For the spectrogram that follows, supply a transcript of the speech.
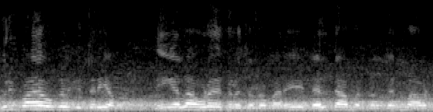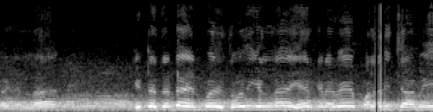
குறிப்பாக உங்களுக்கு தெரியும் நீங்கள் எல்லாம் ஊடகத்தில் சொல்கிற மாதிரி டெல்டா மற்றும் தென் மாவட்டங்களில் கிட்டத்தட்ட எண்பது தொகுதிகளில் ஏற்கனவே பழனிசாமி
